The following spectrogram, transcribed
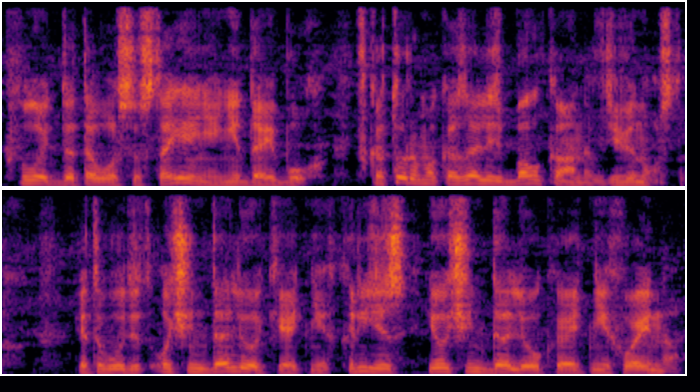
вплоть до того состояния, не дай бог, в котором оказались Балканы в 90-х. Это будет очень далекий от них кризис и очень далекая от них война,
